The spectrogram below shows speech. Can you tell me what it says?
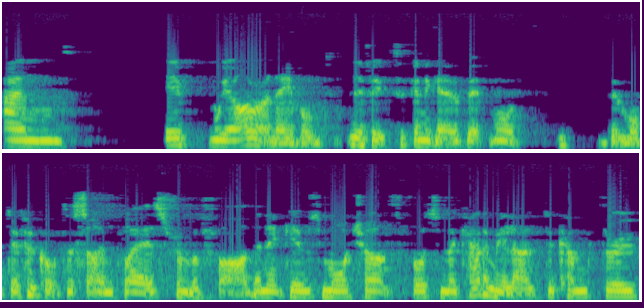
And if we are unable, to, if it's going to get a bit more a bit more difficult to sign players from afar, then it gives more chance for some academy lads to come through,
